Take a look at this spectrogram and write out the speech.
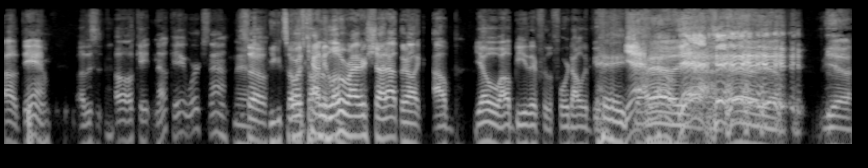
oh, damn. Oh, this is. Oh, okay. No, Okay, it works now. Yeah. So, you can tell North County won. Lowrider, shout out. They're like, I'll, yo, I'll be there for the $4 beer. Hey, yeah. shout Hell yeah. Yeah. Yeah,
